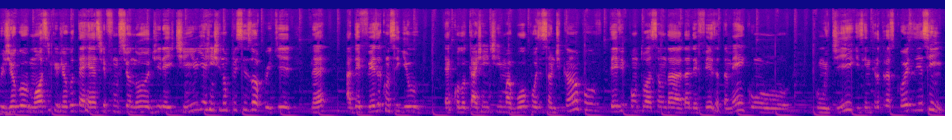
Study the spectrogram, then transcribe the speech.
O jogo mostra que o jogo terrestre funcionou direitinho e a gente não precisou, porque, né, a defesa conseguiu é, colocar a gente em uma boa posição de campo, teve pontuação da, da defesa também, com o, com o Diggs, entre outras coisas, e assim,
